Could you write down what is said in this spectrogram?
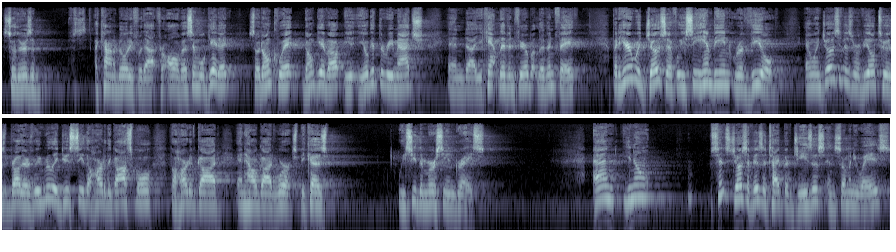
So there is a accountability for that for all of us, and we'll get it. So don't quit, don't give up. You'll get the rematch, and uh, you can't live in fear, but live in faith. But here with Joseph, we see him being revealed. And when Joseph is revealed to his brothers, we really do see the heart of the gospel, the heart of God, and how God works, because we see the mercy and grace. And, you know, since Joseph is a type of Jesus in so many ways,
